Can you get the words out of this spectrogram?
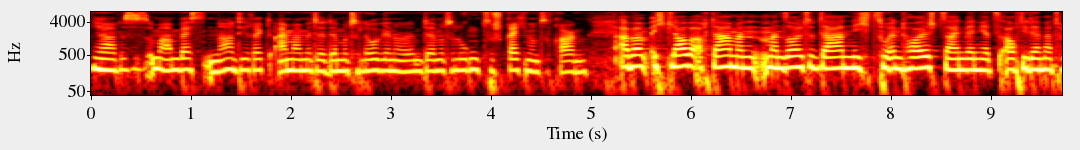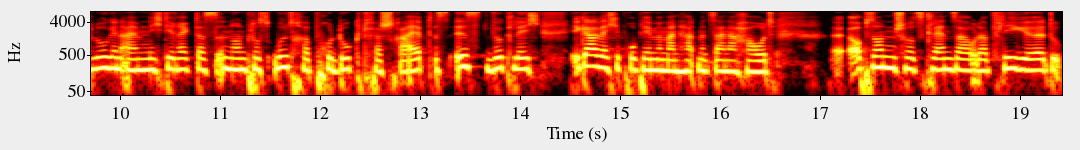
Ja, das ist immer am besten, ne? direkt einmal mit der Dermatologin oder dem Dermatologen zu sprechen und zu fragen. Aber ich glaube auch da, man, man sollte da nicht zu enttäuscht sein, wenn jetzt auch die Dermatologin einem nicht direkt das Nonplusultra-Produkt verschreibt. Es ist wirklich, egal welche Probleme man hat mit seiner Haut, äh, ob Sonnenschutz, Cleanser oder Pflege, du,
